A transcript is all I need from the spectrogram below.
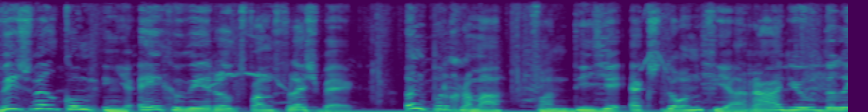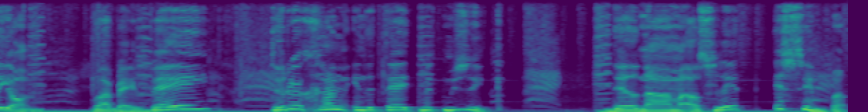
Wees welkom in je eigen wereld van Flashback, een programma van DJ X-Don via Radio De Leon, waarbij wij teruggaan in de tijd met muziek. Deelname als lid is simpel.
